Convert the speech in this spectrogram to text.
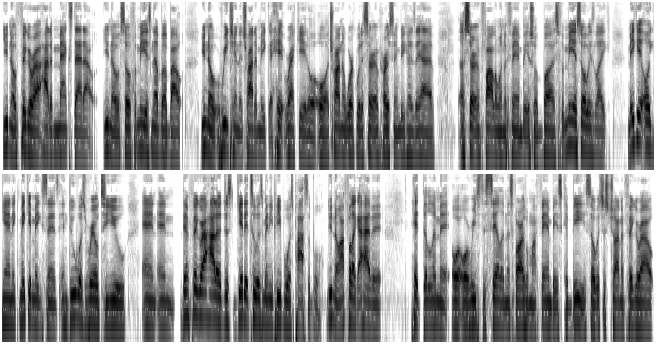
you know, figure out how to max that out. You know, so for me, it's never about, you know, reaching to try to make a hit record or, or trying to work with a certain person because they have a certain following, a fan base, or buzz. For me, it's always like make it organic, make it make sense, and do what's real to you, and and then figure out how to just get it to as many people as possible. You know, I feel like I haven't hit the limit or, or reached the ceiling as far as what my fan base could be. So it's just trying to figure out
